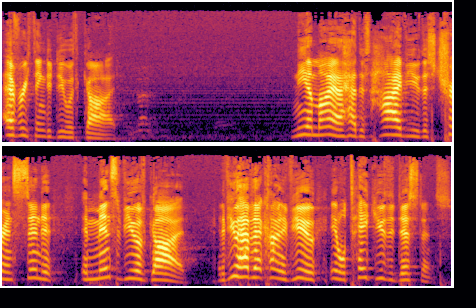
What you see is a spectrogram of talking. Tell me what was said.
everything to do with God. Nehemiah had this high view, this transcendent, immense view of God. And if you have that kind of view, it will take you the distance.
